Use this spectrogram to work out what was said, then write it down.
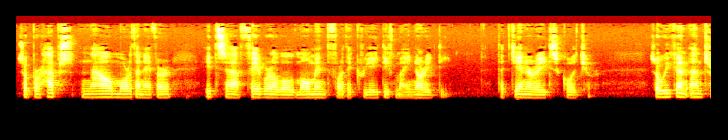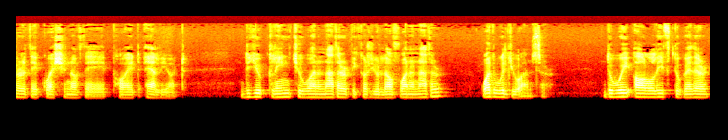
So perhaps now more than ever, it's a favorable moment for the creative minority that generates culture. So we can answer the question of the poet Eliot do you cling to one another because you love one another? What will you answer? Do we all live together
